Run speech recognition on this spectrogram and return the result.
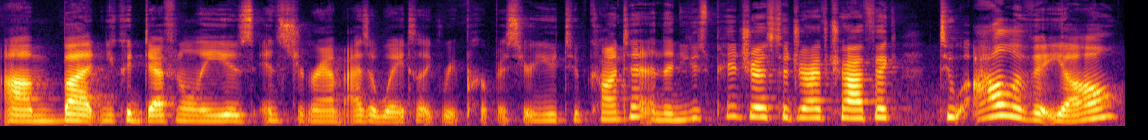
Um, but you could definitely use Instagram as a way to like repurpose your YouTube content and then use Pinterest to drive traffic to all of it, y'all.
